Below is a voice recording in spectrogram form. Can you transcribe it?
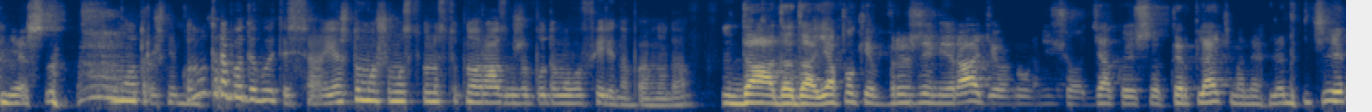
звісно. Моторошненько. Ну, треба дивитися. Я ж думаю, що ми наступного разу вже будемо в ефірі, напевно, да? Да, да, да. Я поки в режимі радіо, ну нічого, дякую, що терплять мене глядачі.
